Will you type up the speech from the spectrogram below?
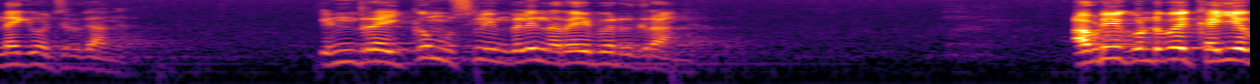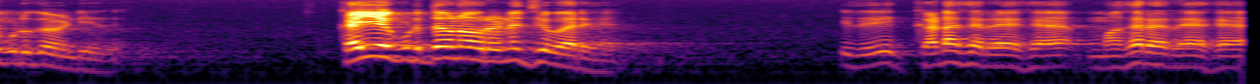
இன்னைக்கும் வச்சிருக்காங்க. இன்றைக்கும் முஸ்லிம்களில் நிறைய பேர் இருக்கிறாங்க. அப்படியே கொண்டு போய் கையை கொடுக்க வேண்டியது. கையை கொடுத்தவன் அவர் என்ன செய்வார்? இது கடக ரேகை மகர ரேகை.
